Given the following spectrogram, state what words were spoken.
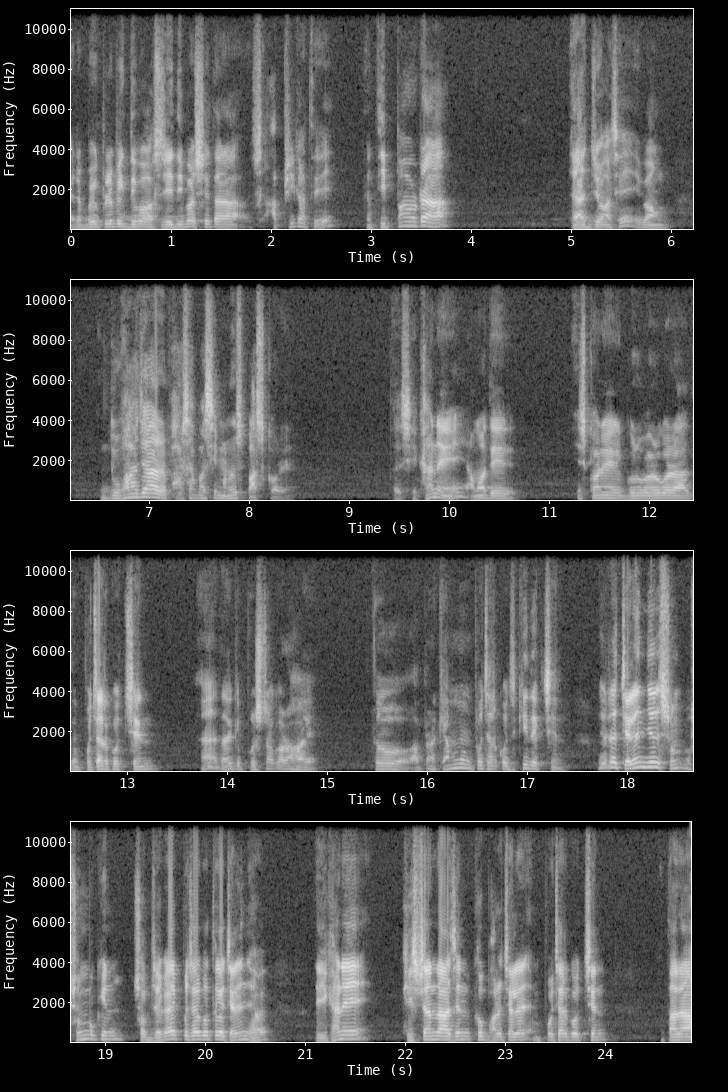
একটা বৈপ্লবিক দিবস, যে দিবসে তারা আফ্রিকাতে তিপ্পান্নটা রাজ্য আছে এবং দু হাজার ভাষাভাষী মানুষ বাস করেন। তা সেখানে আমাদের ইস্কনের গুরুবর্গরা প্রচার করছেন হ্যাঁ? তাদেরকে প্রশ্ন করা হয়, তো আপনারা কেমন প্রচার করছে, কী দেখছেন? যেটা চ্যালেঞ্জের সম্মুখীন সব জায়গায় প্রচার করতে গেলে চ্যালেঞ্জ হয়। এখানে খ্রিস্টানরা আছেন, খুব ভালো চ্যালেঞ্জ প্রচার করছেন। তারা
